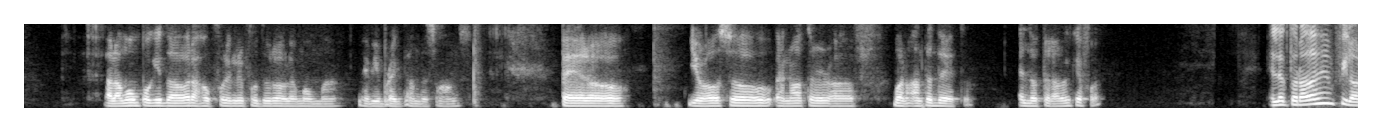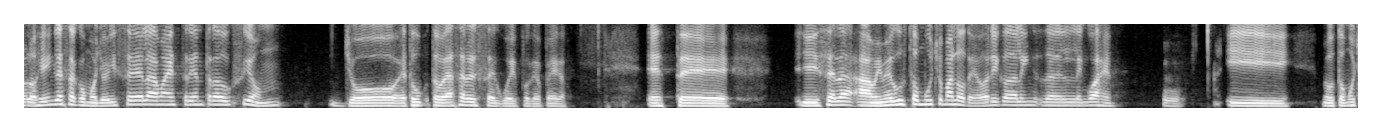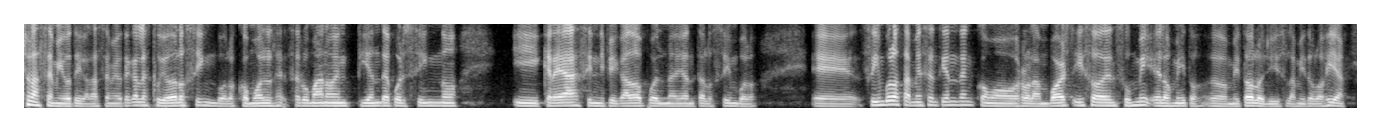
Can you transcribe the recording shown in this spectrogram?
Hablamos un poquito ahora, hopefully en el futuro hablemos más. Maybe break down the songs. Pero you're also an author of. Bueno, antes de esto, ¿el doctorado en qué fue? El doctorado es en filología inglesa. Como yo hice la maestría en traducción, yo, esto te voy a hacer el segue porque pega. Este, yo hice la, a mí me gustó mucho más lo teórico del, del lenguaje y me gustó mucho la semiótica. La semiótica es el estudio de los símbolos, cómo el ser humano entiende por signos y crea significado por mediante los símbolos. Eh, símbolos también se entienden como Roland Barthes hizo en sus en los mitos, los mythologies, la mitología.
